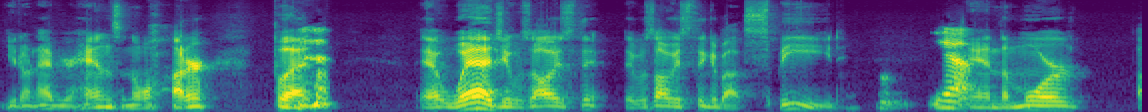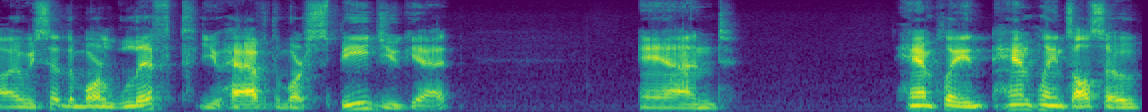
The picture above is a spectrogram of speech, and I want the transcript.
you don't have your hands in the water. But at wedge, it was always th- it was always think about speed, yeah. And the more I always said, the more lift you have, the more speed you get, and hand plane hand planes also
